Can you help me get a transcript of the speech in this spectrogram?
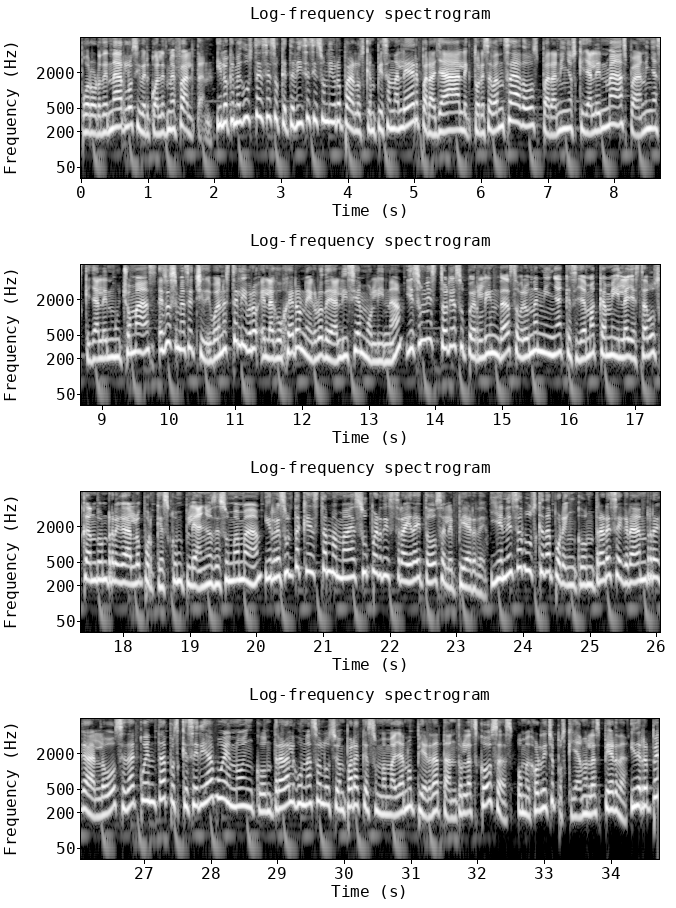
por ordenarlos y ver cuáles me faltan. Y lo que me gusta es eso, que te dice si es un libro para los que empiezan a leer, para ya lectores avanzados, para niños que ya leen más, para niñas que ya leen mucho más. Eso se me hace chido. Y bueno, este libro, El agujero negro de Alicia Molina, y es una historia súper linda sobre una niña que se llama Camila y está buscando un regalo porque es cumpleaños de su mamá. Y resulta que esta mamá es súper distraída y todo se le pierde. Y en esa búsqueda por encontrar ese gran regalo, se da cuenta pues que sería bueno encontrar alguna solución para que su mamá ya no pierda tanto las cosas. O mejor dicho, pues que ya no las pierda. Y de repente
